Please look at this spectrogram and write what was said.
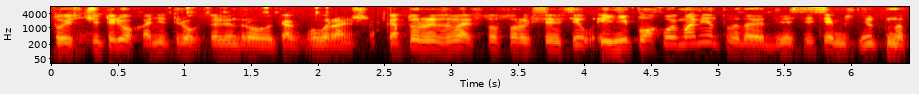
То есть четырех, а не трехцилиндровый, как был раньше. Который развивает 147 сил и неплохой момент выдает 270 ньютонов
